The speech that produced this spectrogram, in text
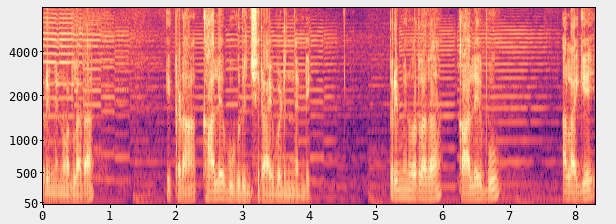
ప్రిమినవర్లరా ఇక్కడ కాలేబు గురించి రాయబడిందండి. ప్రిమినవర్లరా కాలేబు అలాగే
